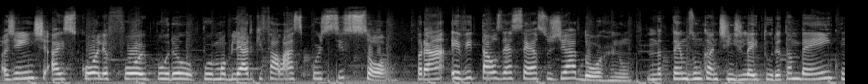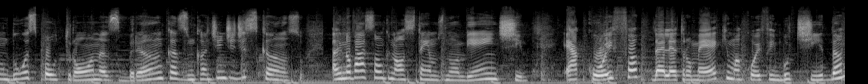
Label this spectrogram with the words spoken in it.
a gente a escolha foi por, por mobiliário que falasse por si só para evitar os excessos de adorno. Temos um cantinho de leitura também, com duas poltronas brancas, um cantinho de descanso. A inovação que nós temos no ambiente é a coifa da Eletromec, uma coifa embutida.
